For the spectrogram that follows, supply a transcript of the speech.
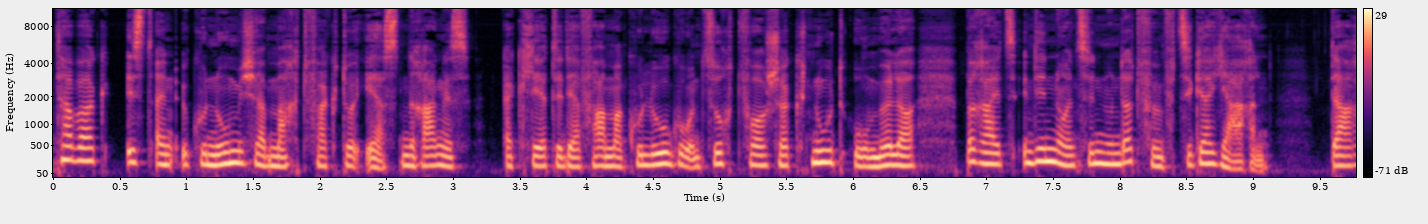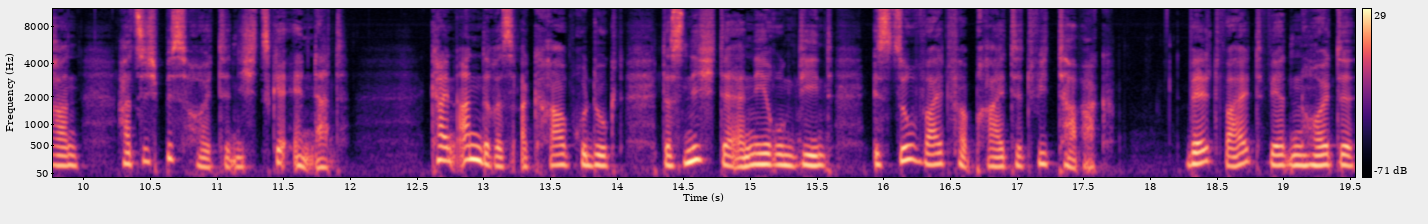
Tabak ist ein ökonomischer Machtfaktor ersten Ranges, erklärte der Pharmakologe und Zuchtforscher Knut O. Müller bereits in den 1950er Jahren. Daran hat sich bis heute nichts geändert. Kein anderes Agrarprodukt, das nicht der Ernährung dient, ist so weit verbreitet wie Tabak. Weltweit werden heute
